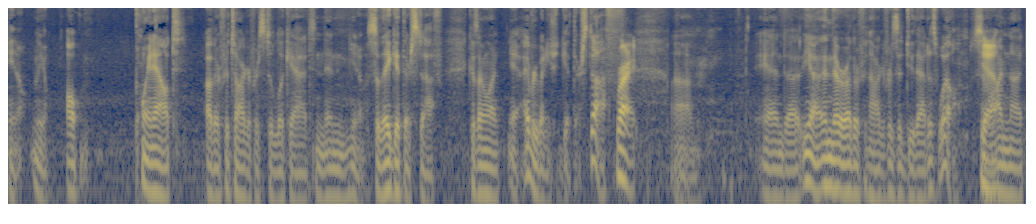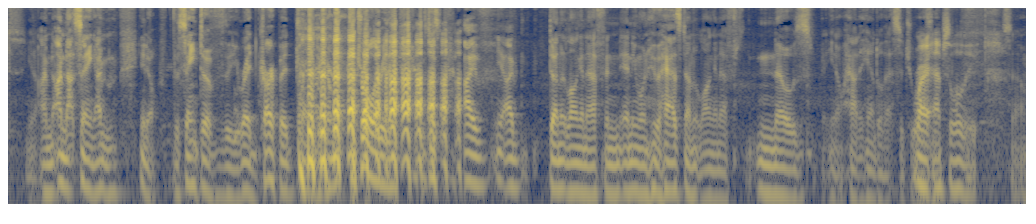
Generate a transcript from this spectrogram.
you know, you know, I'll point out other photographers to look at, and then you know, so they get their stuff because I want, yeah, everybody should get their stuff, Right. And uh, yeah, and there are other photographers that do that as well. So Yeah. I'm not, you know, I'm, I'm not saying I'm, you know, the saint of the red carpet trying to control everything. It's just I've, you know, I've done it long enough, and anyone who has done it long enough knows, you know, how to handle that situation. Right, absolutely. So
